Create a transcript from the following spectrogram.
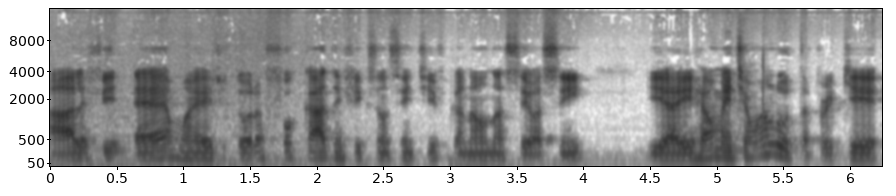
a Aleph é uma editora focada em ficção científica, não nasceu assim. E aí realmente é uma luta, porque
